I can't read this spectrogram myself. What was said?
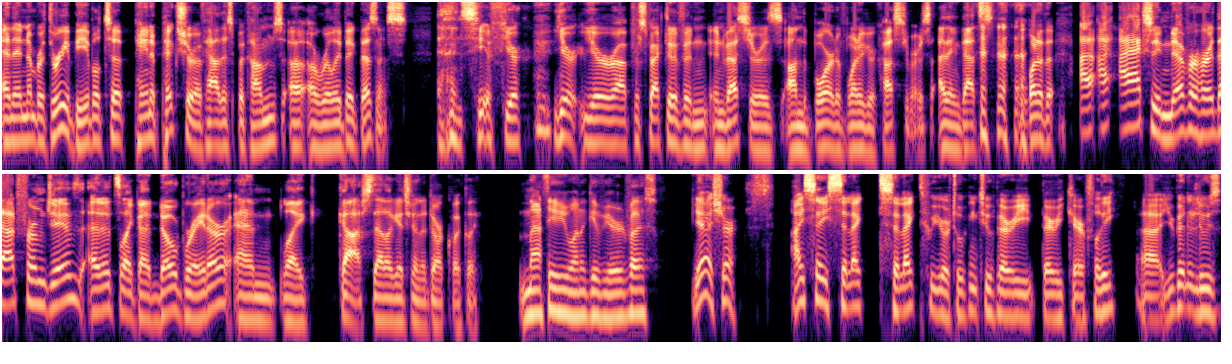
And then number three, be able to paint a picture of how this becomes a, a really big business. and see if your your your uh, prospective in, investor is on the board of one of your customers. I think that's one of the. I I actually never heard that from James, and it's like a no brainer. And like, gosh, that'll get you in the door quickly. Mathieu, you want to give your advice? Yeah, sure. I say select select who you're talking to very very carefully. Uh, you're going to lose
